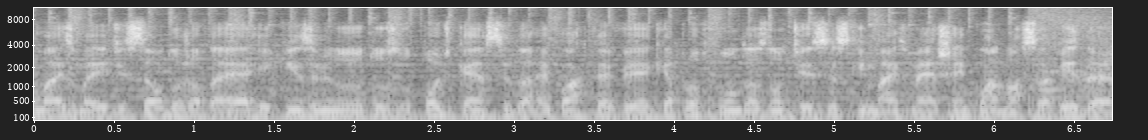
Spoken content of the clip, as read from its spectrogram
mais uma edição do JR 15 Minutos, o podcast da Record TV que aprofunda as notícias que mais mexem com a nossa vida.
